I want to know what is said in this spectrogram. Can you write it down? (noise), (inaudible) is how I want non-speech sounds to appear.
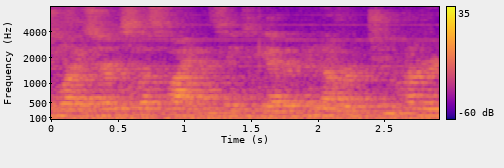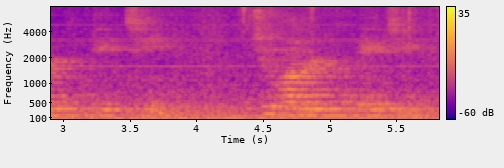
this morning service, let's find and sing together hymn number 218. 218.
